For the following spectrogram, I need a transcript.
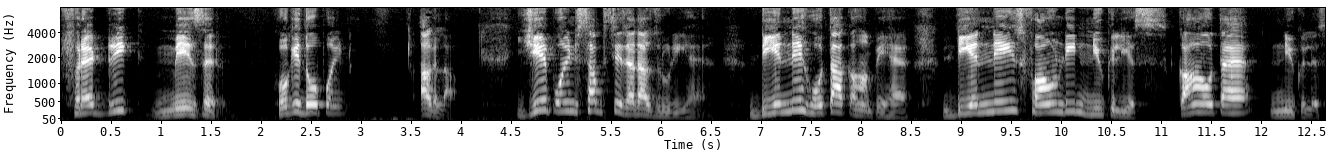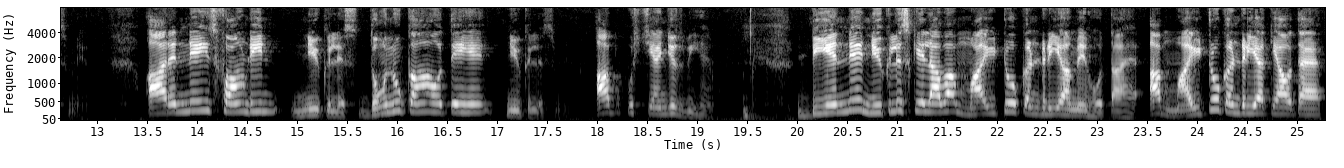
Frederick Miescher हो गए दो पॉइंट अगला। ये पॉइंट सबसे ज़्यादा ज़रूरी है। डीएनए होता कहाँ पे है? DNA is found in nucleus कहाँ होता है? न्यूक्लियस में। RNA is found in nucleus दोनों कहाँ होते हैं? न्यूक्लियस में। अब कुछ चेंजेस भी हैं। डीएनए न्यूक्लियस के अलावा माइटोकंड्रिया में होता है। अब माइटोकंड्रिया क्या होता है?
